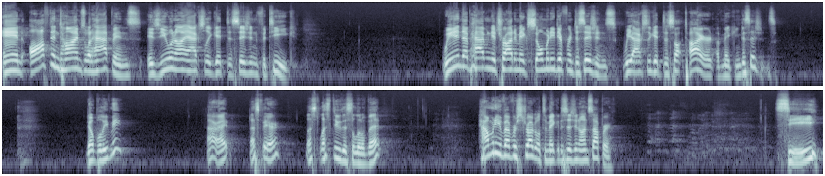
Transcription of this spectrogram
And oftentimes, what happens is you and I actually get decision fatigue. We end up having to try to make so many different decisions, we actually get dis- tired of making decisions. Don't believe me? All right, that's fair. Let's, let's do this a little bit. How many have ever struggled to make a decision on supper? See?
